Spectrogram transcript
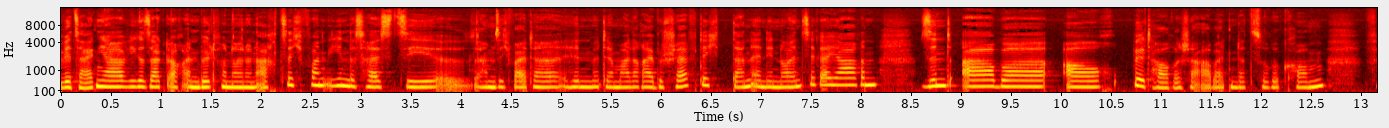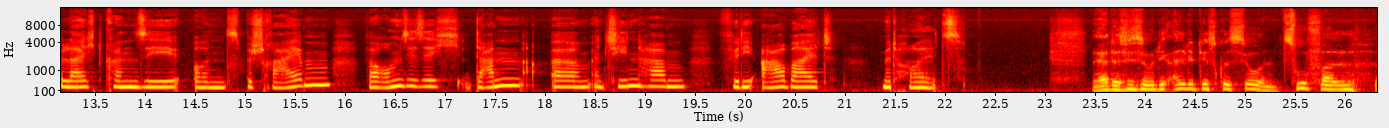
Wir zeigen ja, wie gesagt, auch ein Bild von 89 von Ihnen. Das heißt, Sie äh, haben sich weiterhin mit der Malerei beschäftigt, dann in den 90er Jahren, sind aber auch bildhauerische Arbeiten dazu gekommen. Vielleicht können Sie uns beschreiben, warum Sie sich dann ähm, entschieden haben für die Arbeit mit Holz. Ja, das ist so die alte Diskussion. Zufall, äh,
